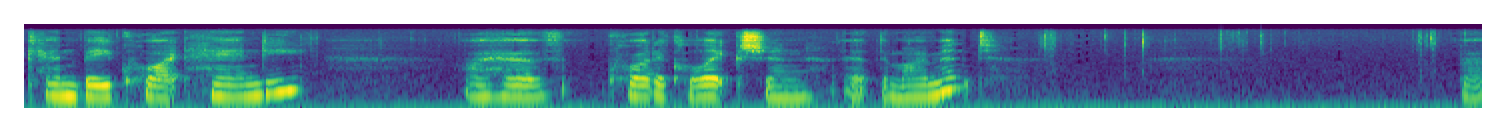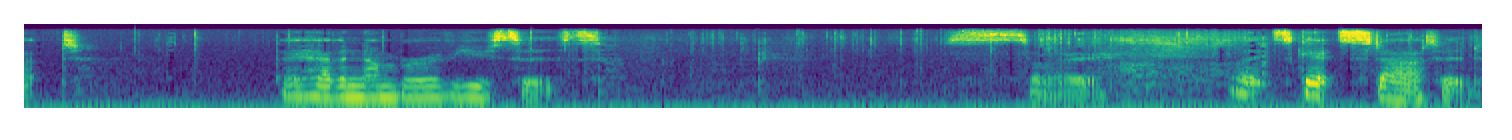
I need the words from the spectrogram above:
can be quite handy. I have quite a collection at the moment but they have a number of uses. So let's get started.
